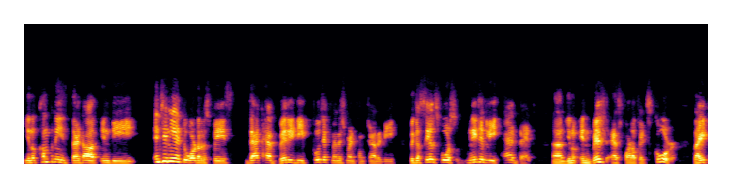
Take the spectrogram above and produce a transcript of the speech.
you know companies that are in the engineer to order space that have very deep project management functionality because Salesforce natively had that, uh, you know, inbuilt as part of its core right?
